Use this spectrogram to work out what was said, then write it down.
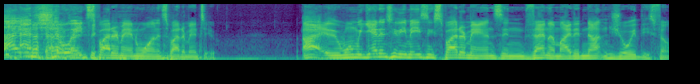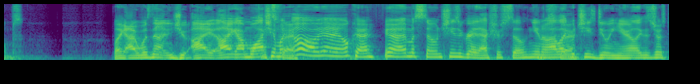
I enjoyed Spider-Man one and Spider-Man two. I when we get into the Amazing Spider-Mans and Venom, I did not enjoy these films. Like I was not enjoy. I, I I'm watching. I'm like, oh yeah, okay, yeah. Emma Stone, she's a great actress still. You know, I like fair. what she's doing here. I like this, just,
